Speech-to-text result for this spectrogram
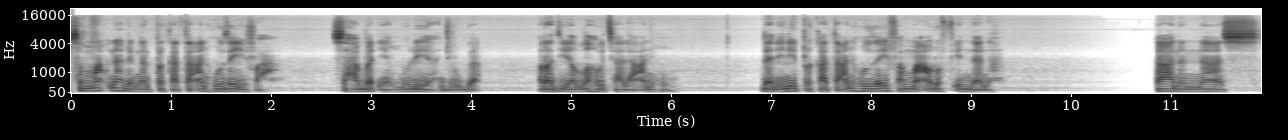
Semakna dengan perkataan Hudzaifah, sahabat yang mulia juga radhiyallahu taala anhu. Dan ini perkataan Hudzaifah ma'ruf indana. Kana nas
